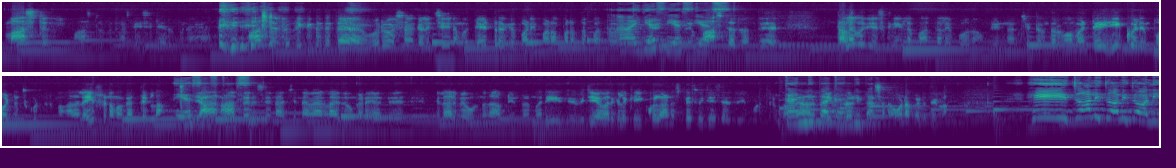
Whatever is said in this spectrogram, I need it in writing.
மாஸ்டர். மாஸ்டர் பத்தி நான் பேசிட்டே இருப்பேன். மாஸ்டர் வந்து கிட்டத்தட்ட ஒரு வருஷம் கழிச்சு நம்ம தேட்டருக்கு படி படம் படத்தை பார்த்தோம். மாஸ்டர் வந்து தளபதியை ஸ்கிரீன்ல பார்த்தாலே போதும் அப்படின்னு நினைச்சிட்டு இருந்த மொமெண்ட் ஈக்குவல் இம்பார்ட்டன்ஸ் கொடுத்துருப்பாங்க. அந்த லைஃப் நம்ம கத்துக்கலாம். யா நான். பெருசு நான் சின்ன வேலை எதுவும் கிடையாது. எல்லாருமே ஒண்ணுதான் அப்படின்ற மாதிரி விஜய் அவர்களுக்கு ஈக்குவலான ஸ்பேஸ் விஜய் கொடுத்துருப்பாங்க. கண்டிப்பா, லைஃப்ல கண்டிப்பா. நம்ம எடுத்துக்கலாம். ஹே ஜாலி ஜாலி ஜாலி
